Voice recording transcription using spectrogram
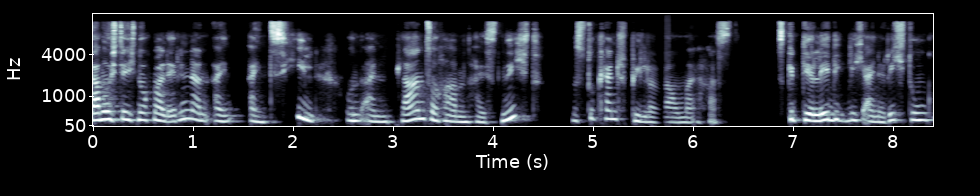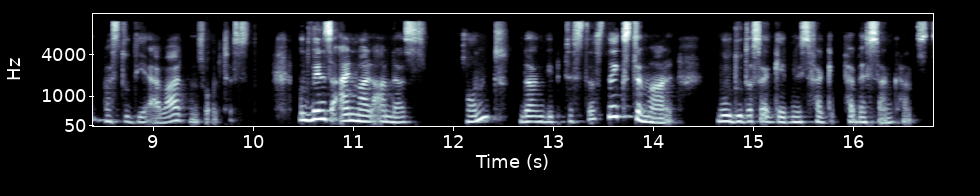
Da möchte ich nochmal erinnern, ein, ein Ziel und einen Plan zu haben heißt nicht, dass du keinen Spielraum mehr hast. Es gibt dir lediglich eine Richtung, was du dir erwarten solltest. Und wenn es einmal anders kommt, dann gibt es das nächste Mal, wo du das Ergebnis ver verbessern kannst.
